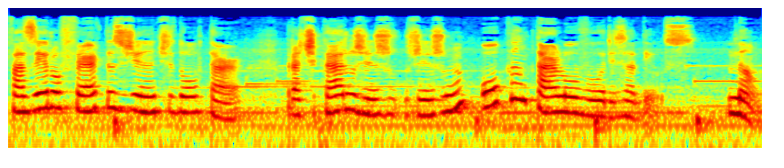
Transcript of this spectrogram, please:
fazer ofertas diante do altar, praticar o jejum ou cantar louvores a Deus. Não.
